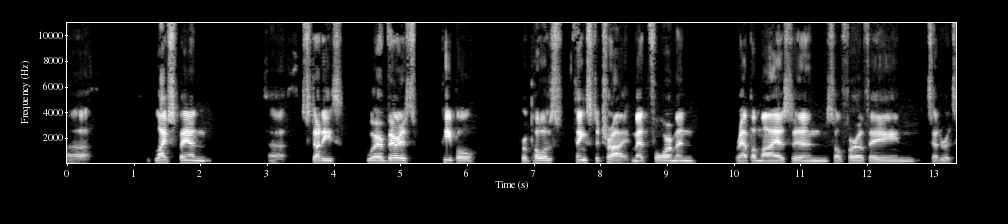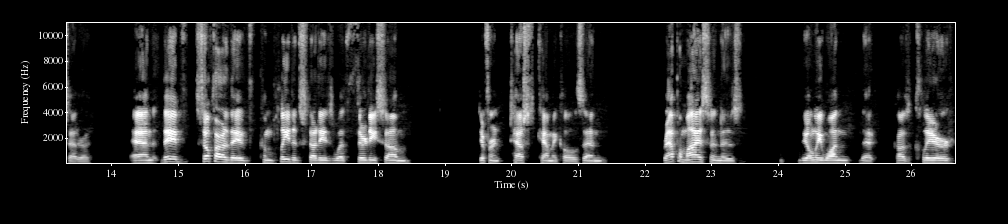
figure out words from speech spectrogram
uh, lifespan uh, studies where various people propose things to try metformin, rapamycin, sulforaphane, et cetera, et cetera. And they've so far they've completed studies with 30 some different test chemicals, and rapamycin is the only one that caused clear,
